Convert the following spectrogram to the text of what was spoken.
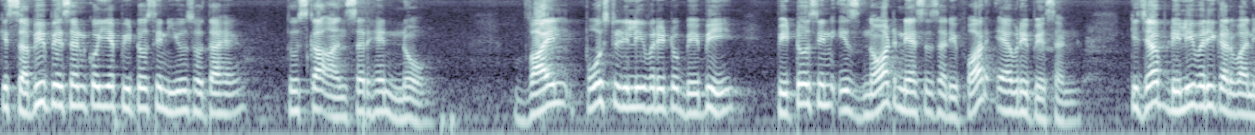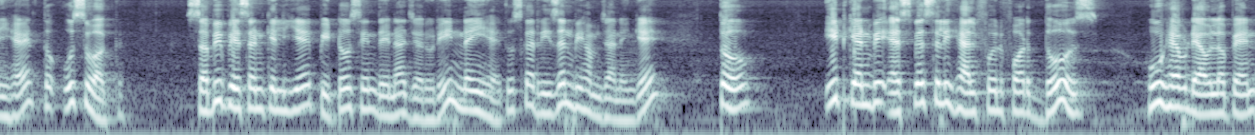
कि सभी पेशेंट को ये पीटोसिन यूज़ होता है तो उसका आंसर है no while post delivery to baby Pitocin is not necessary for every patient कि जब डिलीवरी करवानी है तो उस वक्त सभी पेशेंट के लिए पिटोसिन देना ज़रूरी नहीं है। तो उसका रीज़न भी हम जानेंगे। तो it can be especially helpful for those who have develop an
